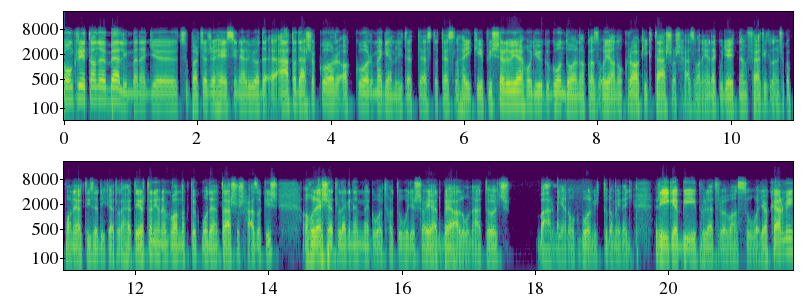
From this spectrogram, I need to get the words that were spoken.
konkrétan Berlinben egy Supercharger helyszín előad, átadásakor akkor megemlítette ezt a Tesla helyi képviselője, hogy ők gondolnak az olyanokra, akik társasházban élnek. Ugye itt nem feltétlenül csak a panel tizediket lehet érteni, hanem vannak tök modern társasházak is, ahol esetleg nem megoldható, hogy a saját beállónál tölts bármilyen okból, mit tudom én, egy régebbi épületről van szó, vagy akármi.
